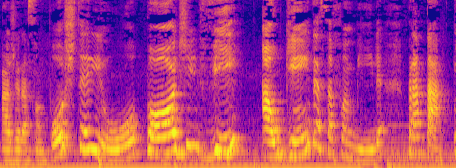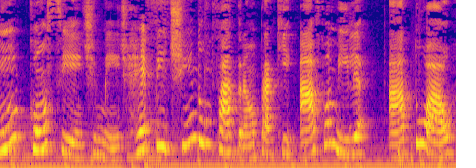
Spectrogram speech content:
A geração posterior pode vir alguém dessa família para estar tá inconscientemente repetindo um padrão para que a família atual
